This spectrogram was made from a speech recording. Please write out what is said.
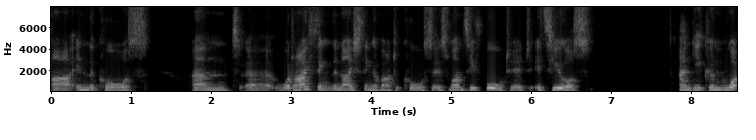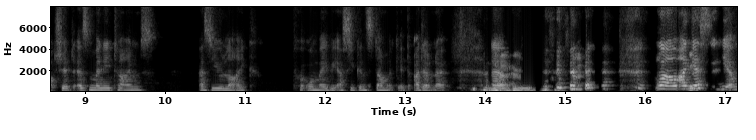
are in the course, and uh, what I think the nice thing about a course is once you've bought it, it's yours. and you can watch it as many times as you like, or maybe as you can stomach it. I don't know. No. well, I guess yeah,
